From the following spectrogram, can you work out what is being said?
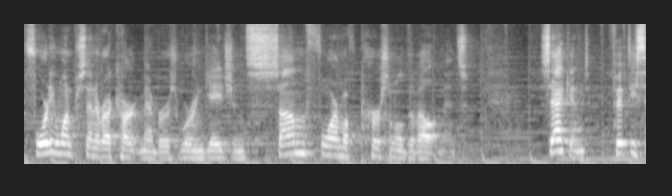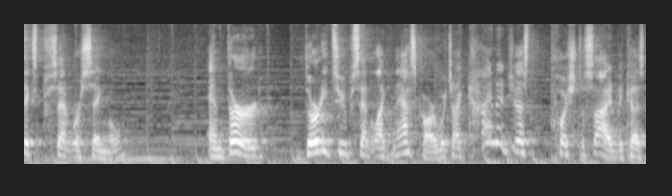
41% of our current members were engaged in some form of personal development. Second, 56% were single. And third, 32% like NASCAR, which I kind of just pushed aside because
